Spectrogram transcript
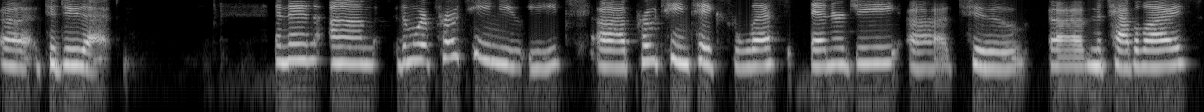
to do that. And then um, the more protein you eat, uh, protein takes less energy uh, to uh, metabolize.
